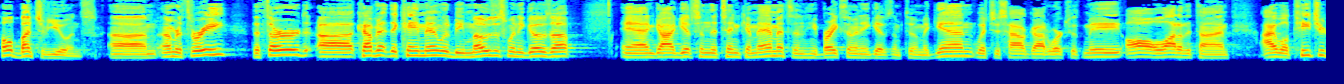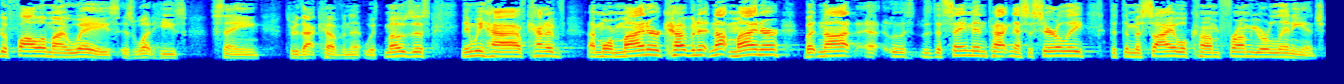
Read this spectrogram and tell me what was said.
Whole bunch of Ewans. Um, number three, the third uh, covenant that came in would be Moses when he goes up and God gives him the Ten Commandments and he breaks them and he gives them to him again, which is how God works with me all a lot of the time. I will teach you to follow my ways is what he's saying through that covenant with Moses. Then we have kind of a more minor covenant, not minor, but not uh, with the same impact necessarily, that the Messiah will come from your lineage,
